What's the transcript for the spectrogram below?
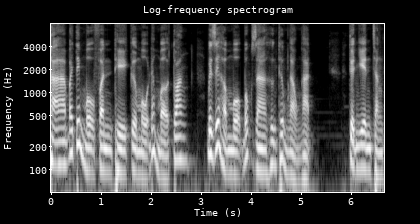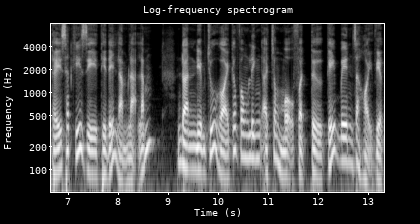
Hạ bay tới mộ phần thì cửa mộ đã mở toang. Bên dưới hầm mộ bốc ra hương thơm ngào ngạt. Tuyệt nhiên chẳng thấy sát khí gì thì đấy làm lạ lắm. Đoạn niệm chú gọi các vong linh ở trong mộ Phật tử kế bên ra hỏi việc.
